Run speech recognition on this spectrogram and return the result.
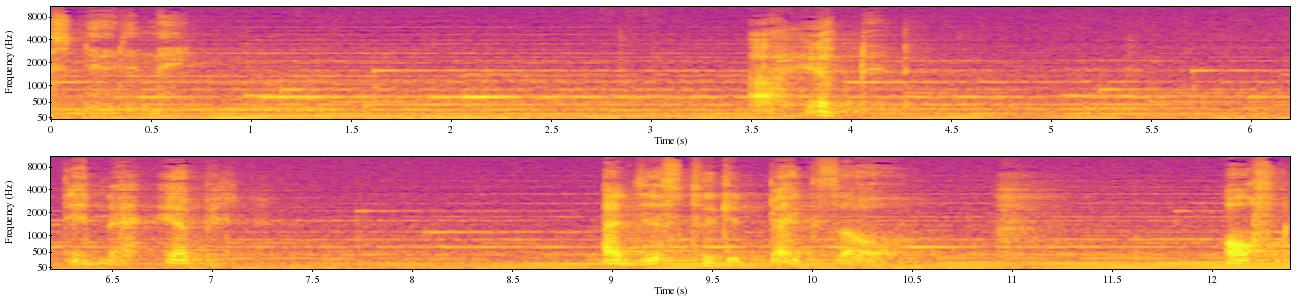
Just do to me? I helped it. Didn't I help it? I just took it back so awful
